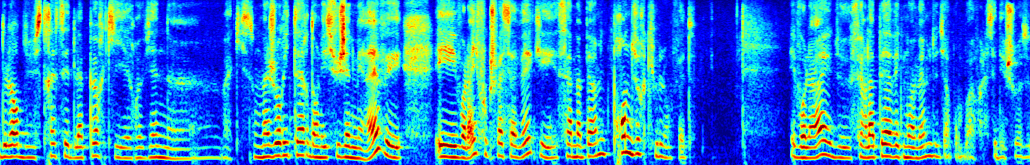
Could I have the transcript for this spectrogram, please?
de l'ordre du stress et de la peur qui reviennent, euh, bah, qui sont majoritaires dans les sujets de mes rêves, et, et voilà, il faut que je fasse avec, et ça m'a permis de prendre du recul en fait. Et voilà, et de faire la paix avec moi-même, de dire bon bah voilà, c'est des choses,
